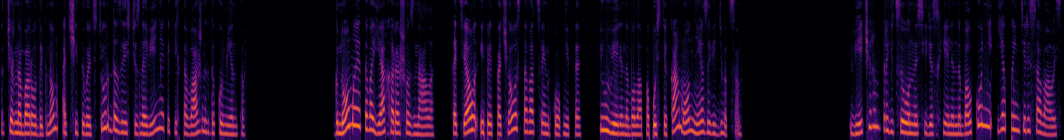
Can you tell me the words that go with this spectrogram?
как чернобородый гном отчитывает стюарда за исчезновение каких-то важных документов. Гнома этого я хорошо знала, хотя он и предпочел оставаться инкогнито, и уверена была, по пустякам он не заведется. Вечером, традиционно сидя с Хелен на балконе, я поинтересовалась,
